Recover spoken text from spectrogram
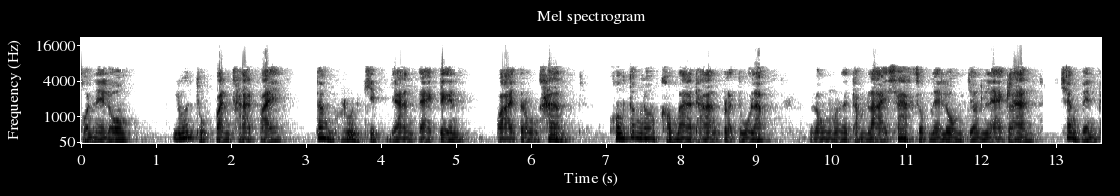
คนในโรงล้วนถูกฟันขาดไป ต้องรุ่นคิดอย่างแตกตื่นฝ่ายตรงข้าม คงต้องลอบเข้ามาทางประตูลับ ลงมือทำลายซากศพในโรงจนแหลกลาน ช่างเป็นแผ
